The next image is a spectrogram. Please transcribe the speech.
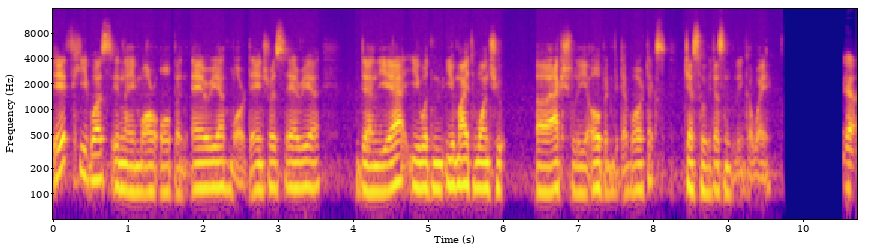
If he was in a more open area, more dangerous area, then yeah, you would you might want to uh, actually open with the vortex just so he doesn't blink away. Yeah.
